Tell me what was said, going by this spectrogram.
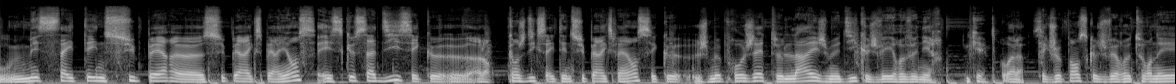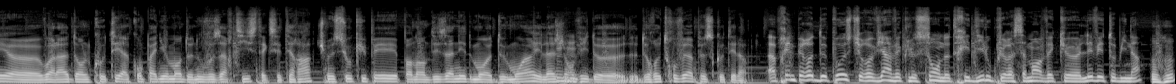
Mais ça a été une super, euh, super expérience. Et ce que ça dit, c'est que, euh, alors, quand je dis que ça a été une super expérience, c'est que je me projette là et je me dis que je vais y revenir. Ok. Voilà, c'est que je pense que je vais retourner, euh, voilà, dans le côté accompagnement de nouveaux artistes, etc. Je me suis occupé pendant des années de moi, deux mois, et là, j'ai Mhm. envie de, de- de retrouver un peu ce côté-là. Après une période de pause, tu reviens avec le son Notre Idylle ou plus récemment avec Levé Tobina. Mhm.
